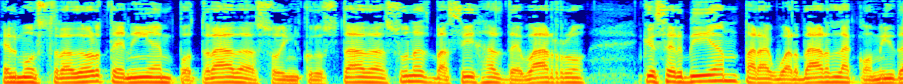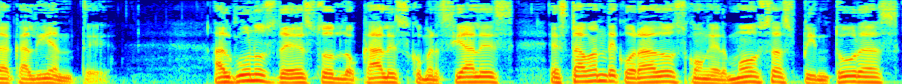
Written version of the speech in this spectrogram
El mostrador tenía empotradas o incrustadas unas vasijas de barro que servían para guardar la comida caliente. Algunos de estos locales comerciales estaban decorados con hermosas pinturas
